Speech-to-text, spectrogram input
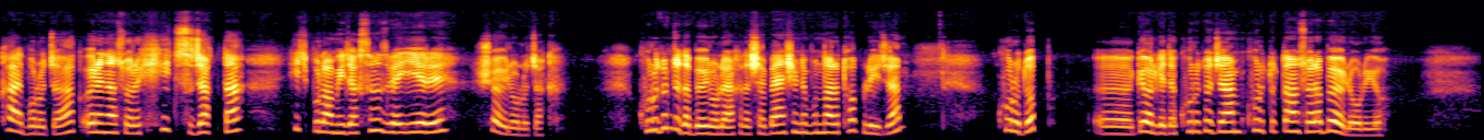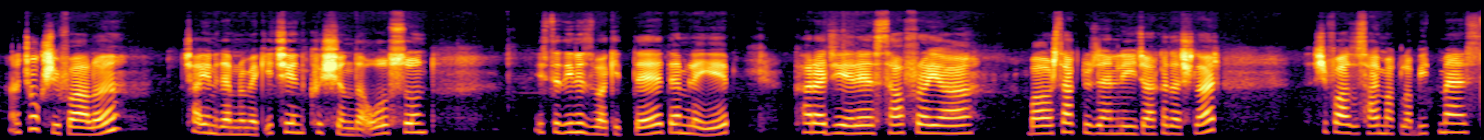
kaybolacak. Öğlenden sonra hiç sıcakta hiç bulamayacaksınız ve yeri şöyle olacak. Kurudunca da böyle oluyor arkadaşlar. Ben şimdi bunları toplayacağım. Kurudup e, gölgede kurutacağım. Kuruttuktan sonra böyle oluyor. Hani çok şifalı. Çayını demlemek için kışında olsun. İstediğiniz vakitte demleyip karaciğere, safraya, Bağırsak düzenleyici arkadaşlar. Şifası saymakla bitmez.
